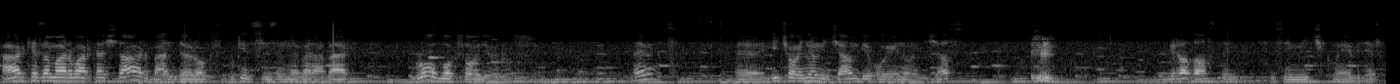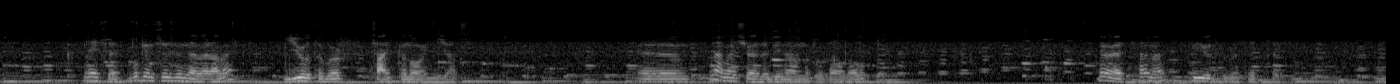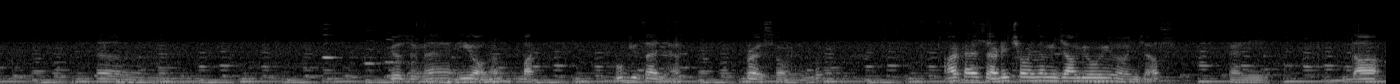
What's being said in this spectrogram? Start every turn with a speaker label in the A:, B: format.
A: Herkese merhaba arkadaşlar. Ben Derox. Bugün sizinle beraber Roblox oynuyoruz. Evet. Ee, hiç oynamayacağım bir oyun oynayacağız. Biraz hastayım. Sesim iyi çıkmayabilir. Neyse. Bugün sizinle beraber YouTuber Tycoon oynayacağız. Ee, hemen şöyle binamızı da alalım. Evet. Hemen bir YouTuber seçeceğiz. Ee, gözüme iyi olan bak bu güzel ya burası oynadı arkadaşlar hiç oynamayacağım bir oyun oynayacağız yani daha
